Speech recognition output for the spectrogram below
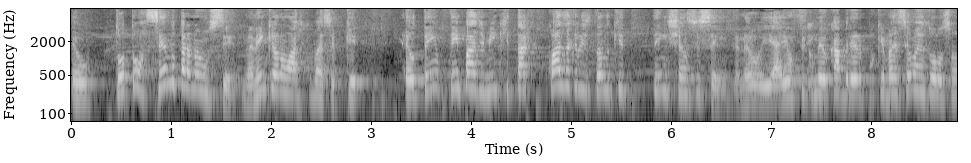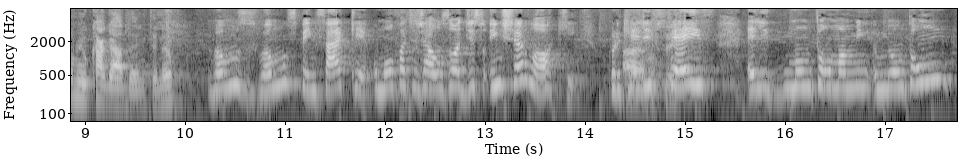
Eu tô torcendo pra não ser. Não é nem que eu não acho que vai ser, porque eu tenho. Tem parte de mim que tá quase acreditando que tem chance de ser, entendeu? E aí eu fico meio cabreiro, porque vai ser uma resolução meio cagada, entendeu? Vamos, vamos pensar que o Moffat já usou disso em Sherlock. Porque Ah, ele fez. Ele montou uma. montou um-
